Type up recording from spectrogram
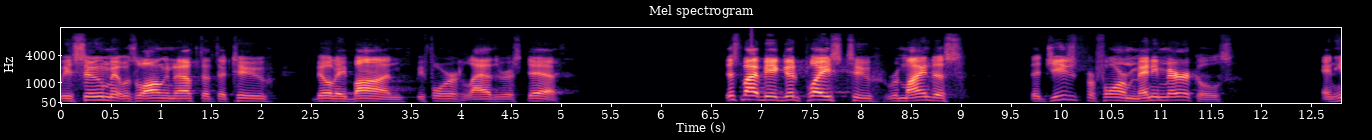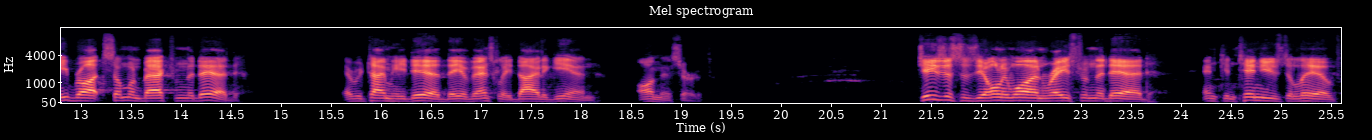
We assume it was long enough that the two built a bond before Lazarus' death. This might be a good place to remind us that Jesus performed many miracles and he brought someone back from the dead. Every time he did, they eventually died again on this earth. Jesus is the only one raised from the dead and continues to live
